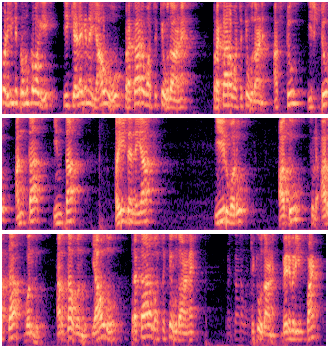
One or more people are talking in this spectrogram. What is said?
ನೋಡಿ, ಇಲ್ಲಿ ಪ್ರಮುಖವಾಗಿ ಈ ಕೆಳಗಿನ ಯಾವ ಪ್ರಕಾರ ವಾಚಕ್ಕೆ ಉದಾಹರಣೆ? ಪ್ರಕಾರ ವಾಚಕ್ಕೆ ಉದಾಹರಣೆ. ಅಷ್ಟು, ಇಷ್ಟು, ಅಂತ, ಇಂತ, ಐದನೆಯ ಈರ್ವರು ಅದು ಸರಿ, ಅರ್ಧ ಒಂದು ಅರ್ಧ ಒಂದು. ಯಾವುದು? ಪ್ರಕಾರವಾಚಕ್ಕೆ ಉದಾಹರಣೆ. ಪ್ರಕಾರವಾಚಕ್ಕೆ ಉದಾಹರಣೆ. ಬೇರೆ ಬೇರೆ ಇಂಪಾರ್ಟೆಂಟ್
